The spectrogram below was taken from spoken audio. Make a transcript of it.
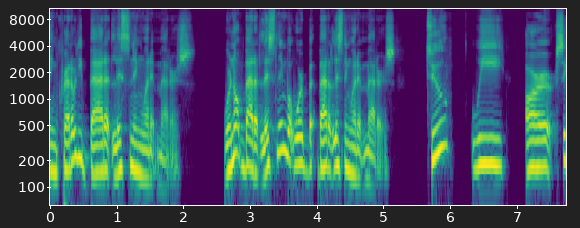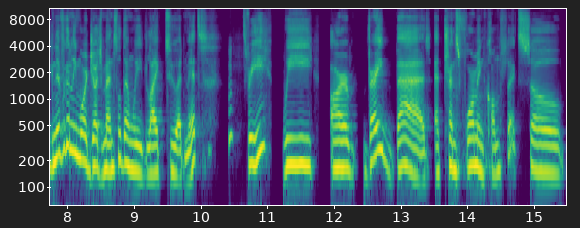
incredibly bad at listening when it matters. We're not bad at listening, but we're b- bad at listening when it matters. Two, we are significantly more judgmental than we'd like to admit. Three, we are very bad at transforming conflicts. So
